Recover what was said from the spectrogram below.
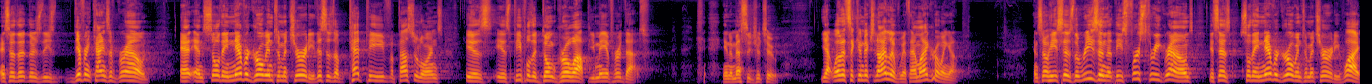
And so the, there's these different kinds of ground. And, and so they never grow into maturity. This is a pet peeve of Pastor Lawrence is, is people that don't grow up. You may have heard that in a message or two. Yeah, well, it's a conviction I live with. Am I growing up? And so he says the reason that these first three grounds, it says, so they never grow into maturity. Why?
